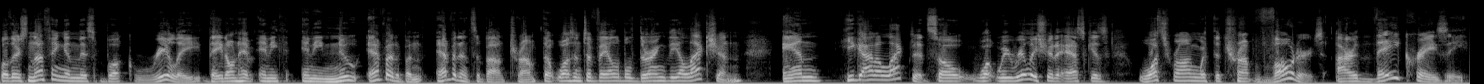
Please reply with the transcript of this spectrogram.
well, there's nothing in this book really. They don't have any any new evidence evidence about Trump that wasn't available during the election, and he got elected. So what we really should ask is what's wrong with the Trump voters? Are they crazy?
